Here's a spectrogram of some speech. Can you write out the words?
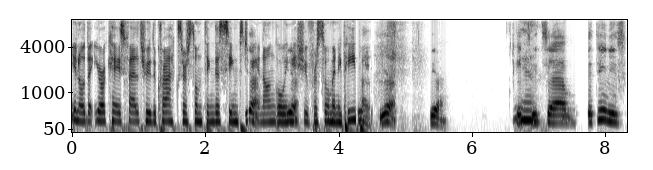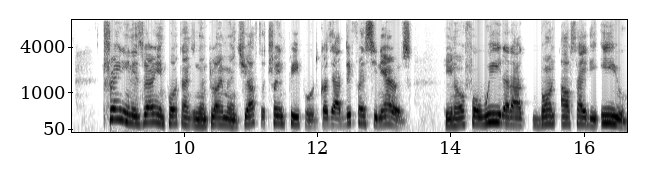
you know, that your case fell through the cracks or something. This seems to Yeah. be an ongoing Yeah. issue for so many people. Yeah, yeah. It's Yeah. it's um the thing is training is very important in employment. You have to train people because there are different scenarios. You know, for we that are born outside the EU,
